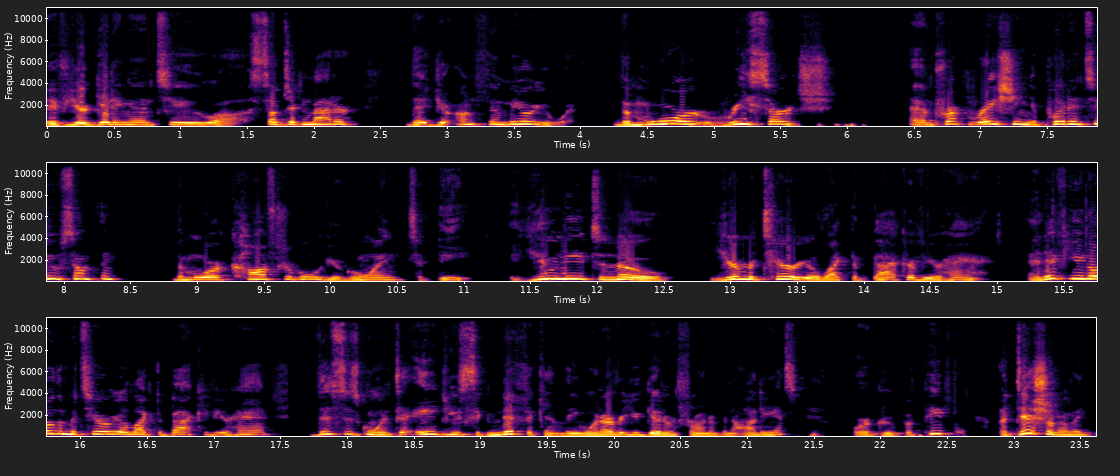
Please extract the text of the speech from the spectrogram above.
if you're getting into uh, subject matter that you're unfamiliar with. The more research and preparation you put into something, the more comfortable you're going to be. You need to know your material like the back of your hand. And if you know the material like the back of your hand, this is going to aid you significantly whenever you get in front of an audience or a group of people. Additionally,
